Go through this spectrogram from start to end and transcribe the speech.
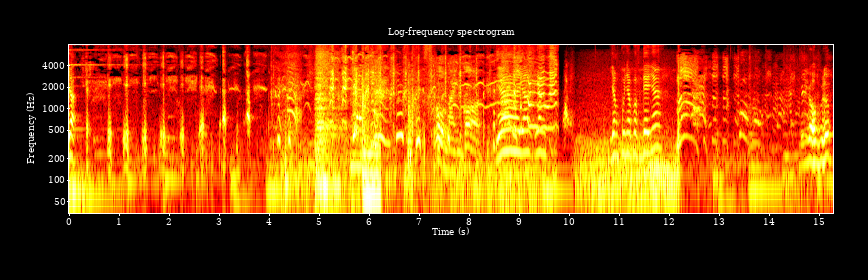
ya. Oh my god. Ya, yang yang yang punya birthday-nya Goblok.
